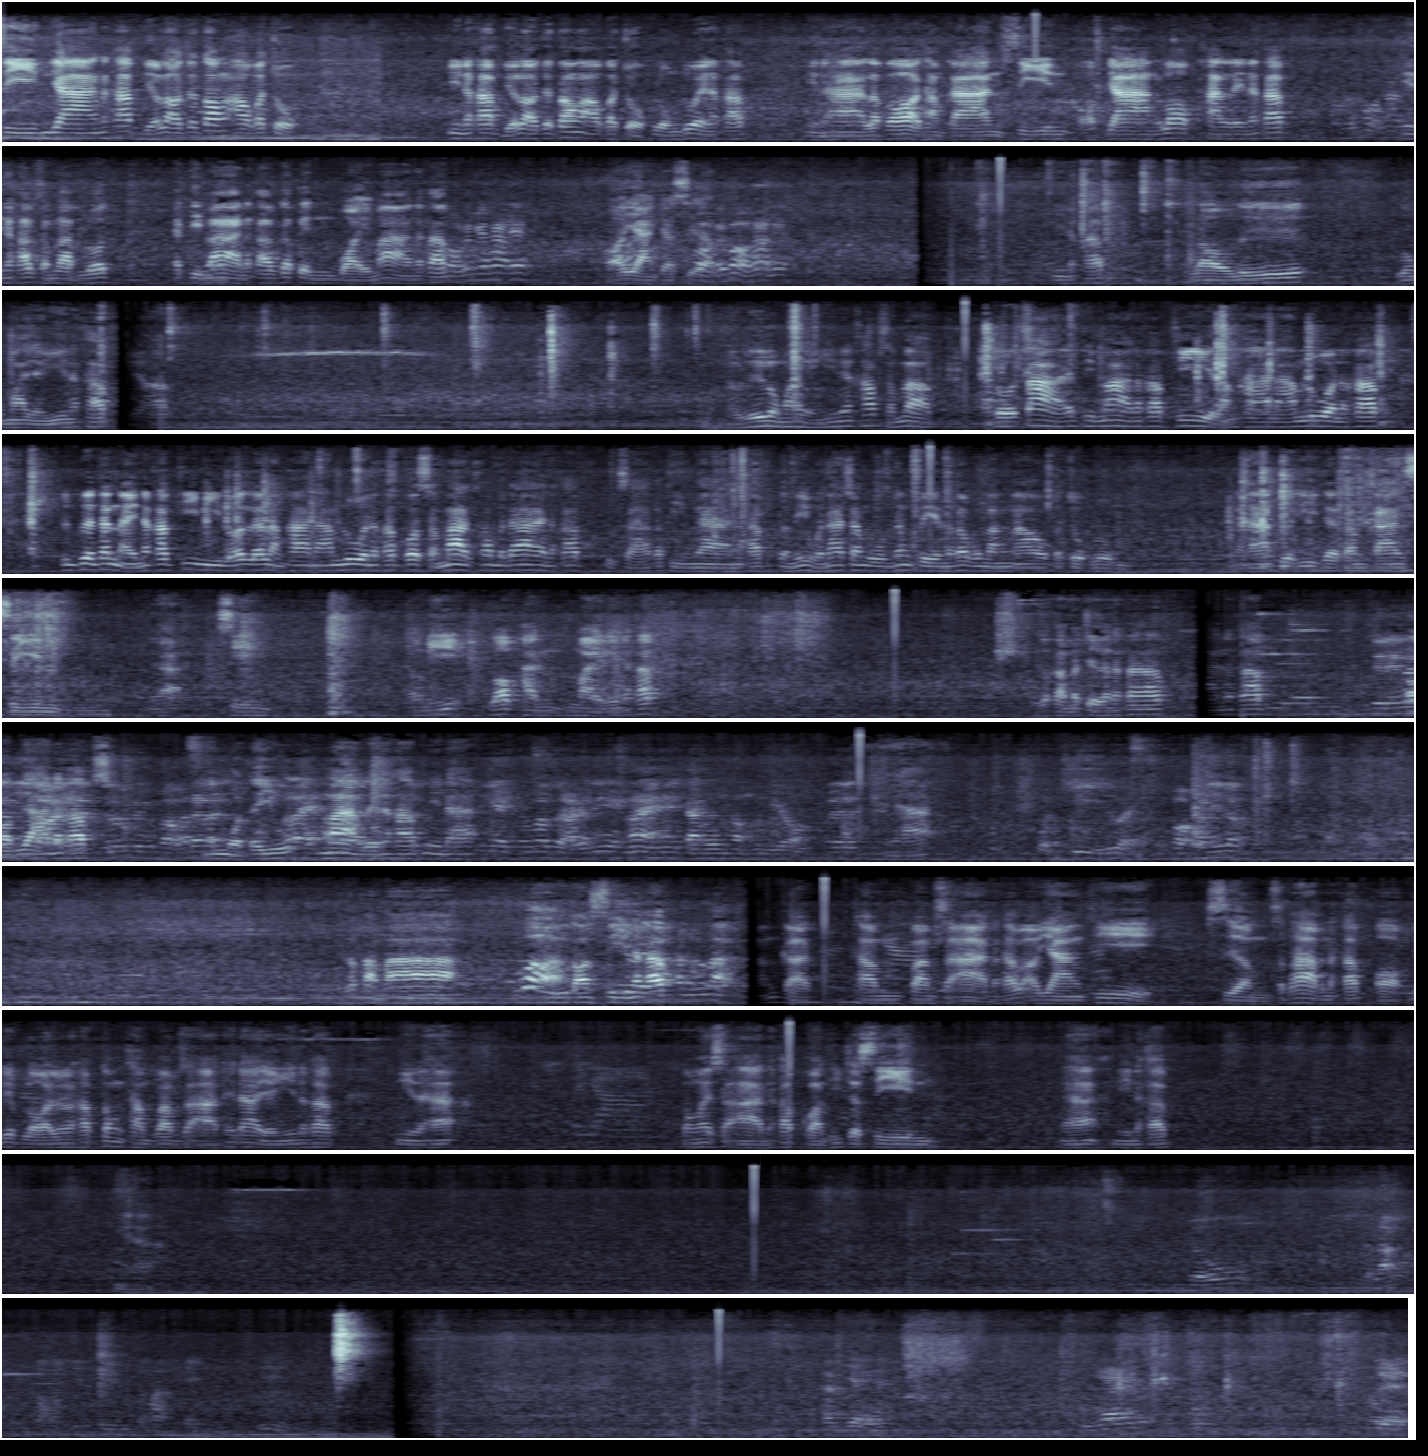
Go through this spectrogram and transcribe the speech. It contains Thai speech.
ซีนยางนะครับ เดี๋ยวเราจะต้องเอากระจกนี่นะครับ เดี๋ยวเราจะต้องเอากระจกลงด้วยนะครับ นี่นะฮะแล้วก็ทำการซีนขอบยางรอบคันเลยนะครับ นี่นะครับสำหรับรถแอคติมานะครับก็เป็นบ่อยมากนะครับบอกได้ไหมท่าเนี่ยขอยางจะเสื่ออกมได้เปล่าท่าเนี่ยนี่นะครับ เราลื้อลงมาอย่างนี้นะครับนี่ครับเราลื้อลงมาอย่างนี้นะครับสำหรับโตต้าแอติมานะครับ ที่หลังคาน้ำรั่วนะครับ เพื่อนๆท่านไหนนะครับที่มีรถและหลังคาน้ำรั่วนะครับ ก็สามารถเข้ามาได้นะครับปรึกษากับทีมงานนะครับ ตอนนี้หัวหน้าช่างโอมช่างเฟรมนะครับกำลังเอากระจกลงนะฮะเพื่อที่จะทำการซีนนะฮะซีนตรงนี้รอบคันใหม่เลยนะครับแล้วกลับมาเจอกันนะครับนะครับขอบยางนะครับ มันหมดอายุมากเลยนะครับนี่นะฮะนี่ไงทำความสะอาดกันนี่ไงไม่ให้การลงทำคนเดียวเออนี่ฮะ กดขี้ด้วยบอกอันนี้แล้วแล้วกลับมาดูตอนซีนะครับทางนู้นล่ะหลังจากทำความสะอาดนะครับ เอายางที่เสื่อมสภาพนะครับ ออกเรียบร้อยแล้วนะครับ ต้องทำความสะอาดให้ได้อย่างนี้นะครับ นี่นะฮะต้องให้สะอาดนะครับ ก่อนที่จะซีนนะฮะนี่นะครับนี่ฮะ เดี๋ยวจะรับของที่ทีมสมัครเองครับใหญ่นะถูกไงเออ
